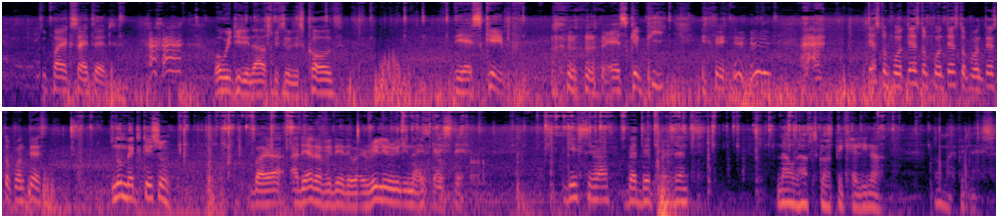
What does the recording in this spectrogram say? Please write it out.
Super excited. what we did in the hospital is called the escape. Escapee. Ah, test upon test upon test upon test upon test. No medication. But uh, at the end of the day, they were really, really nice guys there. Give Sarah birthday present. Now we have to go and pick Helena. Oh my goodness.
